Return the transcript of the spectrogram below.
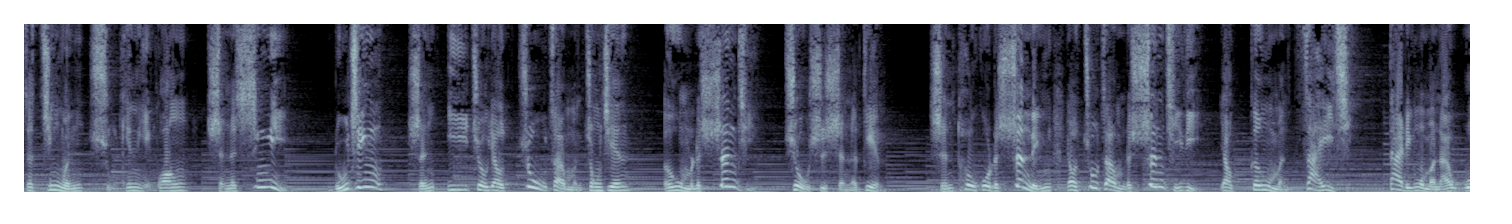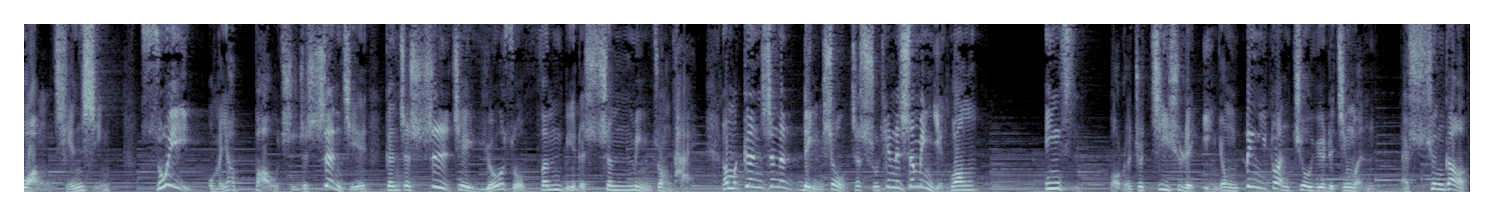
这经文属天的眼光，神的心意。如今，神依旧要住在我们中间，而我们的身体就是神的殿。神透过的圣灵要住在我们的身体里，要跟我们在一起。带领我们来往前行，所以我们要保持着圣洁，跟这世界有所分别的生命状态，让我们更深的领受这属天的生命眼光。因此，保罗就继续的引用另一段旧约的经文来宣告：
